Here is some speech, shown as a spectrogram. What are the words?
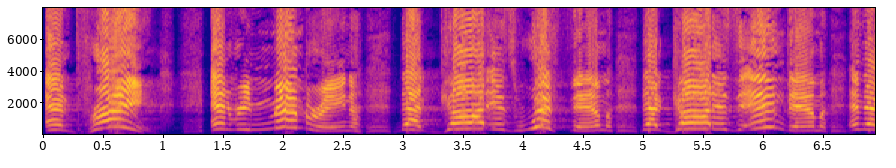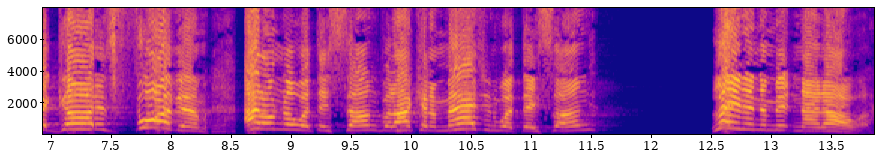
and praying and remembering that God is with them, that God is in them, and that God is for them. I don't know what they sung, but I can imagine what they sung. Late in the midnight hour,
